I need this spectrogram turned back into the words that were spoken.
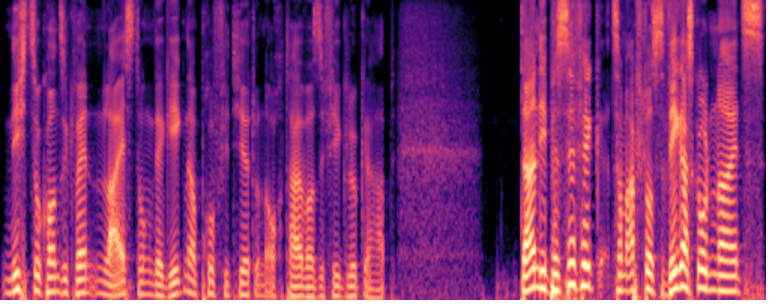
nicht so konsequenten Leistungen der Gegner profitiert und auch teilweise viel Glück gehabt. Dann die Pacific zum Abschluss. Vegas Golden Knights,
